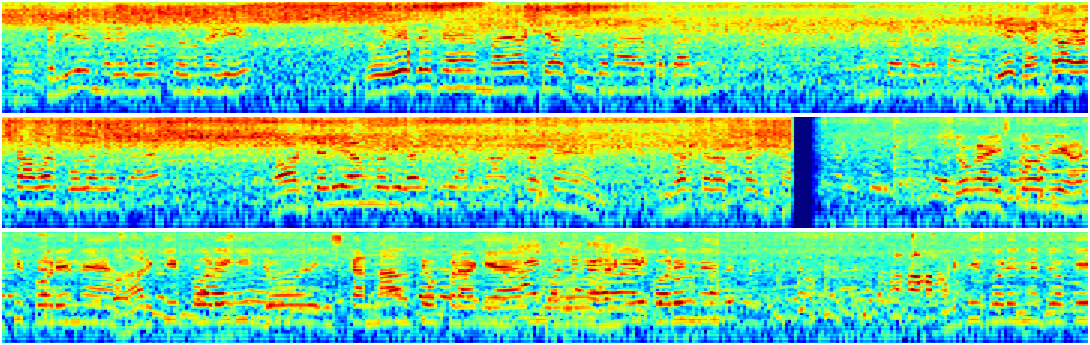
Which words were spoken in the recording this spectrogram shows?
तो चलिए मेरे ब्लॉग पे बने रहिए। तो ये देख रहे हैं नया क्या चीज़ बना है पता नहीं। घंटा घर टावर ये घंटा घर टावर बोला जाता है। और चलिए हम लोग इधर की यात्रा करते हैं। इधर का रास्ता दिखा। सो गाइस तो अभी हर की पौड़ी में। हर की पौड़ी की जो इसका नाम क्यों पड़ा गया है तो हर की पौड़ी में हर की पौड़ी में जो कि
